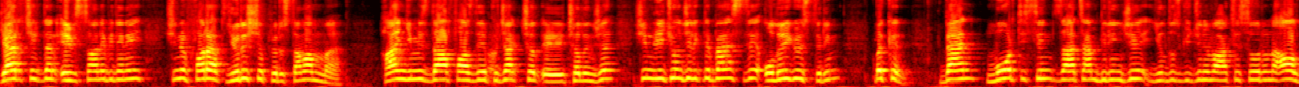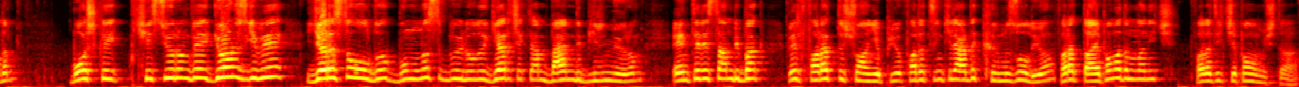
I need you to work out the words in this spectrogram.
Gerçekten efsane bir deney. Şimdi Farhat yarış yapıyoruz tamam mı? Hangimiz daha fazla yapacak çal- e, challenge'ı? Şimdi ilk öncelikle ben size olayı göstereyim. Bakın ben Mortis'in zaten birinci yıldız gücünü ve aksesuarını aldım. Boşka'yı kesiyorum ve gördüğünüz gibi yarası oldu. Bu nasıl böyle oluyor gerçekten ben de bilmiyorum. Enteresan bir bak ve Farhat da şu an yapıyor. Farhat'ınkiler de kırmızı oluyor. Farhat daha yapamadım lan hiç. Farhat hiç yapamamış daha.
